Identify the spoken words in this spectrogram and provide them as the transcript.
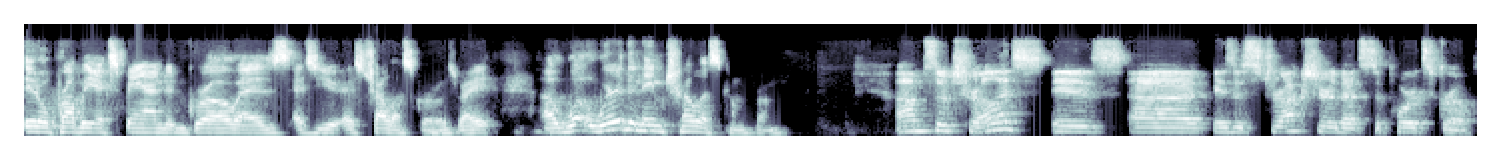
it'll probably expand and grow as, as you, as Trellis grows, right? Uh, what, where the name Trellis come from? Um, so trellis is, uh, is a structure that supports growth,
